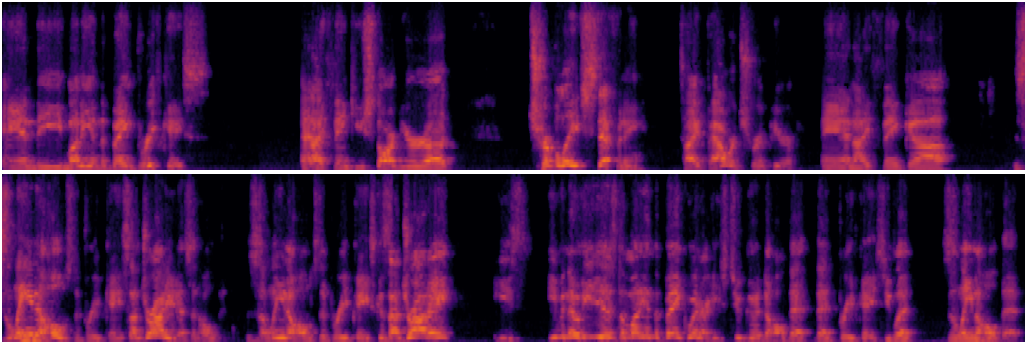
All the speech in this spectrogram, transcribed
and the Money in the Bank briefcase. And I think you start your uh, Triple H Stephanie type power trip here. and I think uh, Zelina holds the briefcase. Andrade doesn't hold it. Zelina holds the briefcase because Andrade, he's even though he is the Money in the Bank winner, he's too good to hold that that briefcase. You let Zelina hold that.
